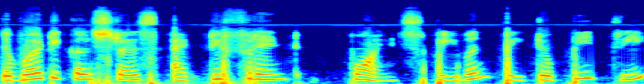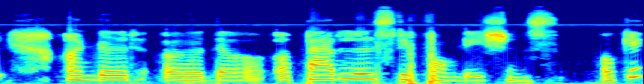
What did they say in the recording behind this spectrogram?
the vertical stress at different points P1, P2, P3 under uh, the uh, parallel strip foundations. Okay.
